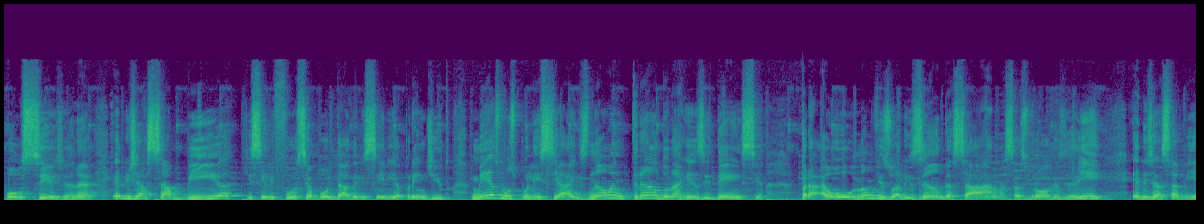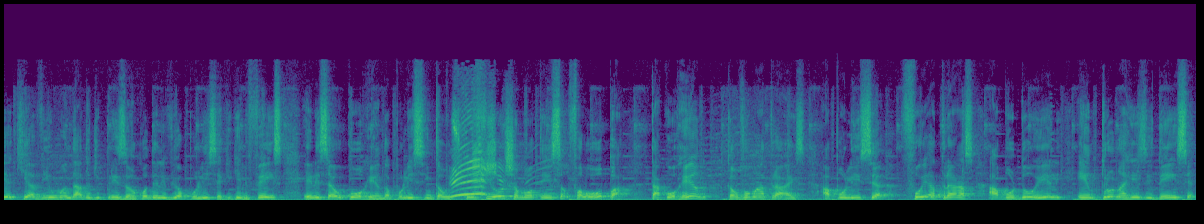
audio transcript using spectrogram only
ou seja, né? Ele já sabia que se ele fosse abordado, ele seria prendido. Mesmo os policiais não entrando na residência pra, ou não visualizando essa arma, essas drogas aí, ele já sabia que havia um mandado de prisão. Quando ele viu a polícia, o que, que ele fez? Ele saiu correndo. A polícia então desconfiou, chamou atenção, falou: opa, tá correndo? Então vamos atrás. A polícia foi atrás, abordou ele, entrou na residência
